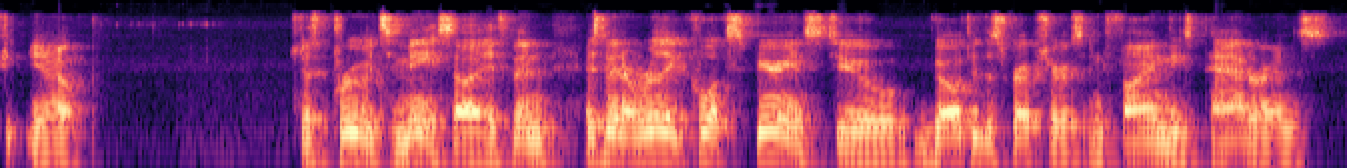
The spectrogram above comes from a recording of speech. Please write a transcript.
you know, just prove it to me. So it's been it's been a really cool experience to go through the scriptures and find these patterns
